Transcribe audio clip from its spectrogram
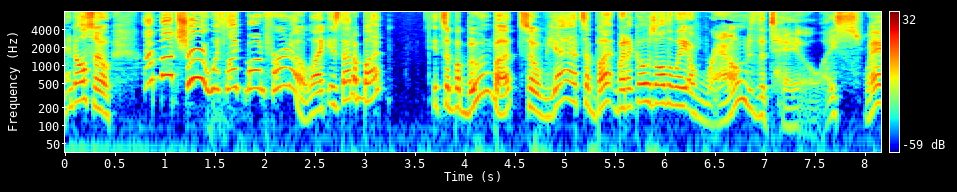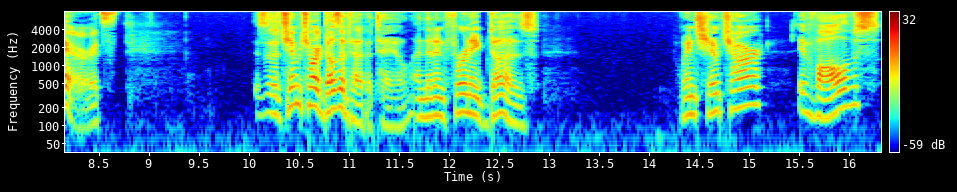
And also, I'm not sure with like Monferno, like is that a butt? It's a baboon butt, so yeah, it's a butt, but it goes all the way around the tail. I swear, it's the Chimchar doesn't have a tail, and then Infernape does. When Chimchar evolves,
